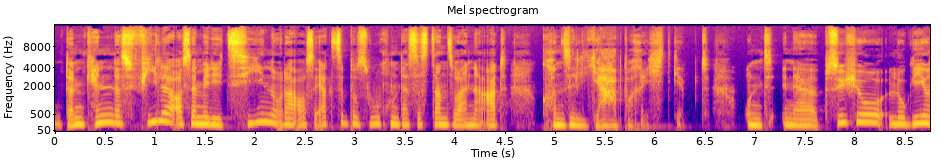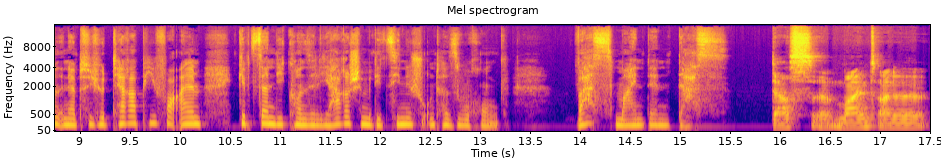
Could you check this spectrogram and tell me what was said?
Dann kennen das viele aus der Medizin oder aus Ärztebesuchen, dass es dann so eine Art Konsiliarbericht gibt. Und in der Psychologie und in der Psychotherapie vor allem gibt es dann die konsiliarische medizinische Untersuchung. Was meint denn das? Das äh, meint eine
